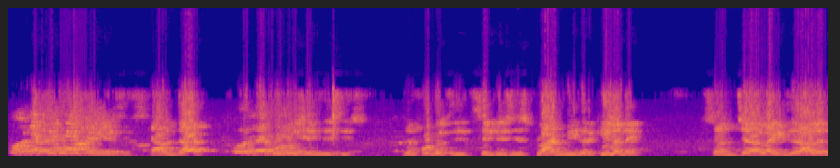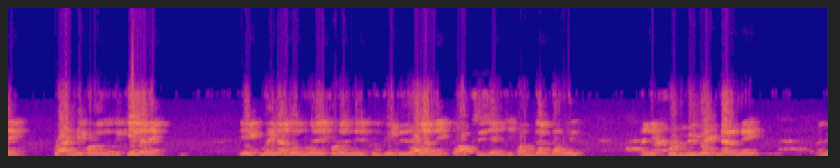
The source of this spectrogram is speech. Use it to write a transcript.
फोटोसिंथेसिस काय म्हणतात फोटोसिंथेसिस जर फोटोसिंथेसिस प्लांटनी जर केलं नाही सनच्या लाइट जर आलं नाही प्लांटनी फोटोसिंथेसिस केलं नाही एक महिना दोन महिने फोटोसिंथेसिस पृथ्वीवरती झालं नाही तर ऑक्सिजनची कमतरता होईल आणि फूड बी भेटणार नाही आणि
